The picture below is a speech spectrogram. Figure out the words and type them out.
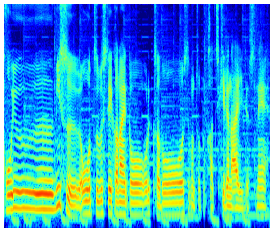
こういうミスを潰していかないと、オリックスはどうしてもちょっと勝ちきれないですね。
